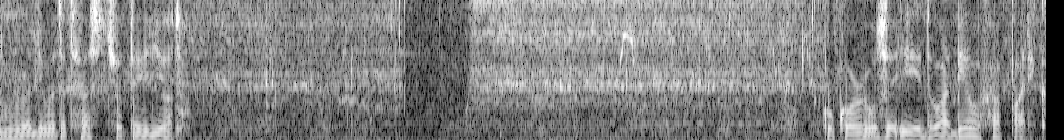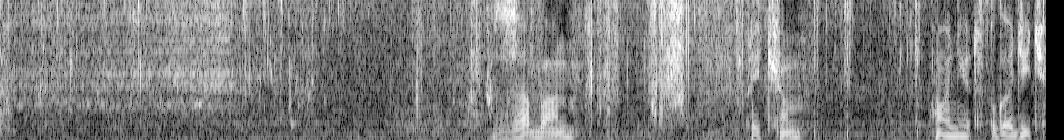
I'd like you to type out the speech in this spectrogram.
Вроде в этот раз что-то идет. Кукуруза и два белых опарика. Забан. Причем... А, нет, погодите.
